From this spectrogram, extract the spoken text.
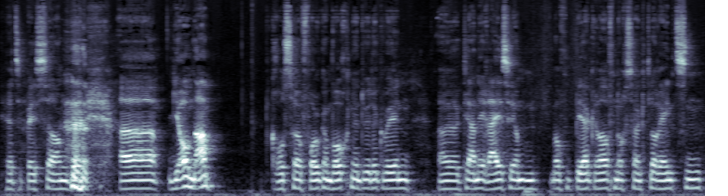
hört sich besser an. äh, ja, nein, großer Erfolg am Wochenende wieder gewesen. Äh, kleine Reise am, auf den Berg rauf nach St. Lorenzen,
